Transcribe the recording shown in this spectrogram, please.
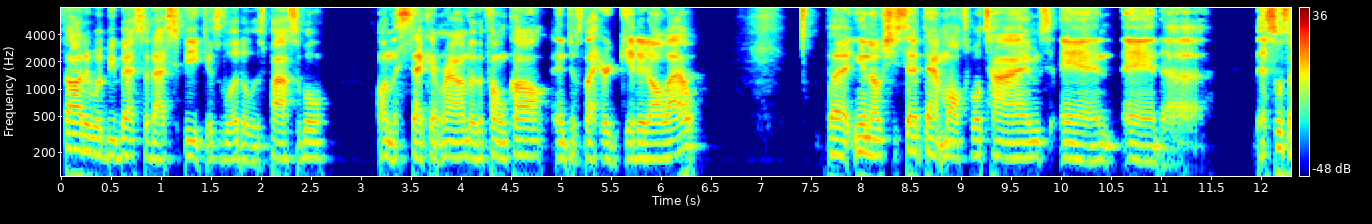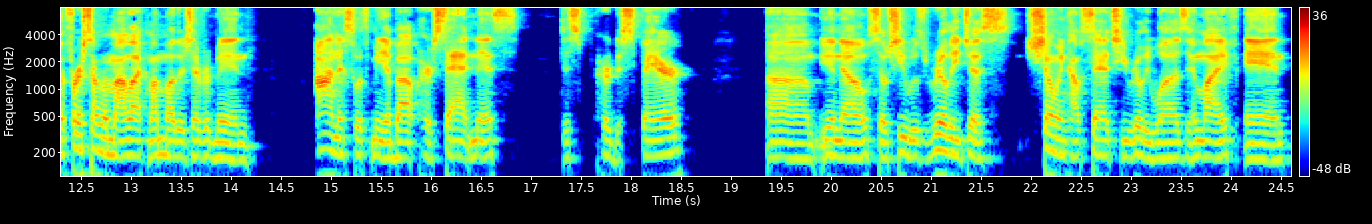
thought it would be best that I speak as little as possible on the second round of the phone call and just let her get it all out. But you know, she said that multiple times, and and uh, this was the first time in my life my mother's ever been honest with me about her sadness, dis- her despair. Um, you know, so she was really just showing how sad she really was in life, and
